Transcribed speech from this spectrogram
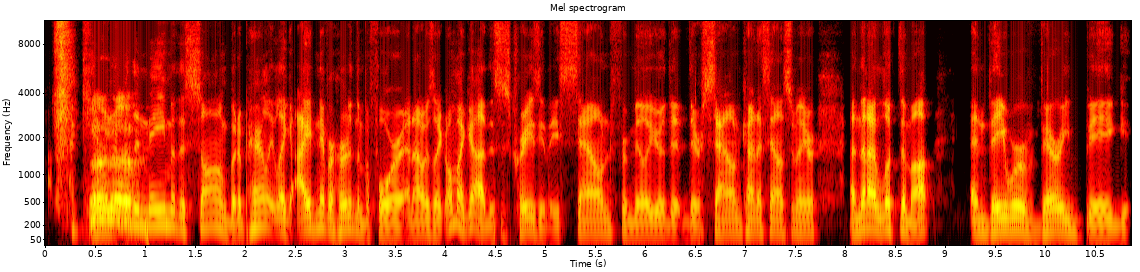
can't But, remember uh, the name of the song, but apparently, like I had never heard of them before, and I was like, "Oh my god, this is crazy!" They sound familiar. That their sound kind of sounds familiar. And then I looked them up, and they were very big.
